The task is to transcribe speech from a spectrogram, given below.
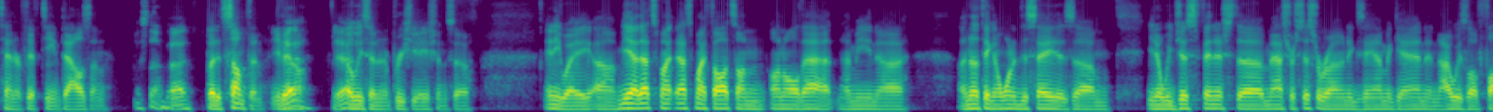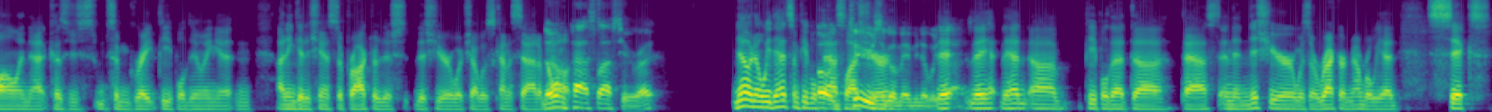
ten or fifteen thousand. That's not bad. But it's something, you know, yeah, yeah. at least in an appreciation. So anyway, um, yeah, that's my that's my thoughts on on all that. I mean, uh, another thing I wanted to say is, um, you know, we just finished the Master Cicerone exam again, and I always love following that because there's some great people doing it, and I didn't get a chance to proctor this this year, which I was kind of sad about. No one passed last year, right? No, no, we had some people Oh, pass two years ago, maybe nobody They, passed. they, they had uh, people that uh, passed, and then this year was a record number. We had six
